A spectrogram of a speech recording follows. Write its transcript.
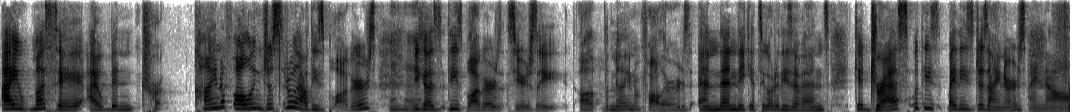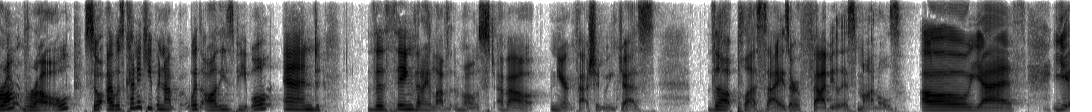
I must say, I've been tr- kind of following just throughout these bloggers Mhm. because these bloggers, seriously, uh, the million followers, and then they get to go to these events, get dressed with these by these designers, I know. front row. So I was kind of keeping up with all these people, and the thing that I love the most about New York Fashion Week, Jess, the plus size or fabulous models. Oh yes. Yeah.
